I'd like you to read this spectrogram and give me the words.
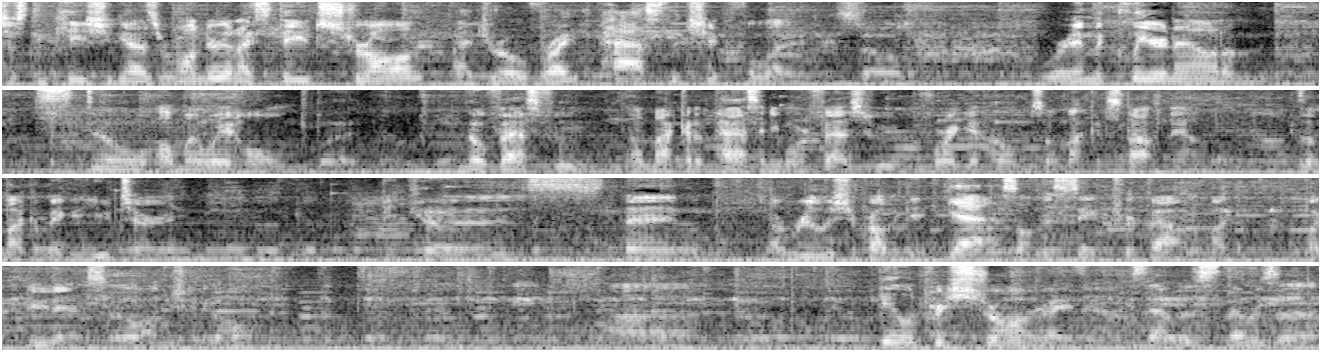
Just in case you guys were wondering, I stayed strong. I drove right past the Chick fil A. So we're in the clear now, and I'm still on my way home, but no fast food. I'm not gonna pass any more fast food before I get home, so I'm not gonna stop now. Because I'm not gonna make a U turn. Because then I really should probably get gas on this same trip out. I'm not gonna fucking do that, so I'm just gonna go home. Uh, feeling pretty strong right now, because that was, that was a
